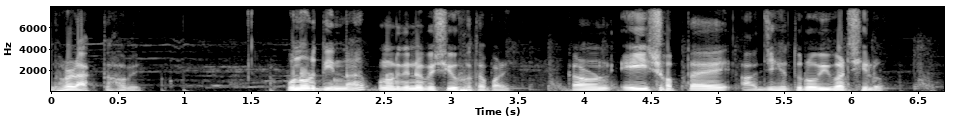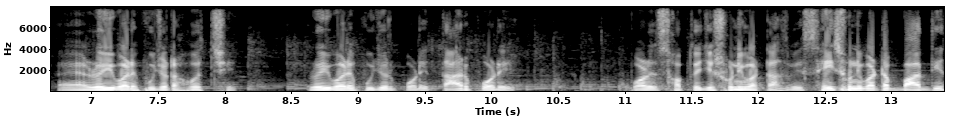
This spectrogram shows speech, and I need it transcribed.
ধরে রাখতে হবে। পনেরো দিন না, পনেরো দিনের বেশিও হতে পারে। কারণ এই সপ্তাহে যেহেতু রবিবার ছিল রবিবারে পুজোটা হচ্ছে। রবিবারে পুজোর পরে, তারপরে, পরের সপ্তাহে যে শনিবারটা আসবে, সেই শনিবারটা বাদ দিয়ে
